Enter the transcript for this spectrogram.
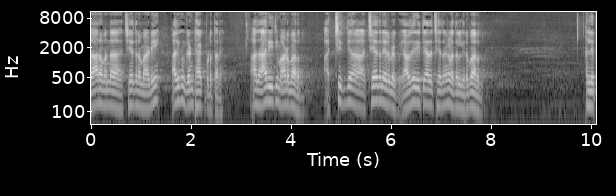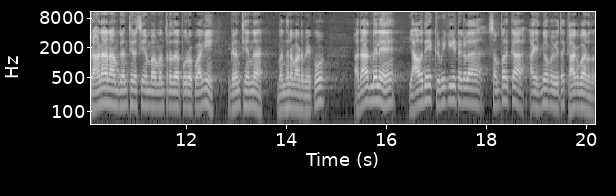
ದಾರವನ್ನು ಛೇದನ ಮಾಡಿ, ಅದಕ್ಕೊಂದು ಗಂಟು ಹಾಕಿಬಿಡ್ತಾರೆ. ಅದು ಆ ರೀತಿ ಮಾಡಬಾರದು. ಅಚ್ಛಿದ್ಯ, ಛೇದನ ಇರಬೇಕು. ಯಾವುದೇ ರೀತಿಯಾದ ಛೇದನಗಳು ಅದರಲ್ಲಿ ಇರಬಾರದು. ಅಲ್ಲಿ ಪ್ರಾಣಾನಾಮ್ ಗ್ರಂಥಿರಸಿ ಎಂಬ ಮಂತ್ರದ ಪೂರ್ವಕವಾಗಿ ಗ್ರಂಥಿಯನ್ನು ಬಂಧನ ಮಾಡಬೇಕು. ಅದಾದಮೇಲೆ ಯಾವುದೇ ಕ್ರಿಮಿಕೀಟಗಳ ಸಂಪರ್ಕ ಆ ಯಜ್ಞೋಪವೀತಕ್ಕೆ ಆಗಬಾರದು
